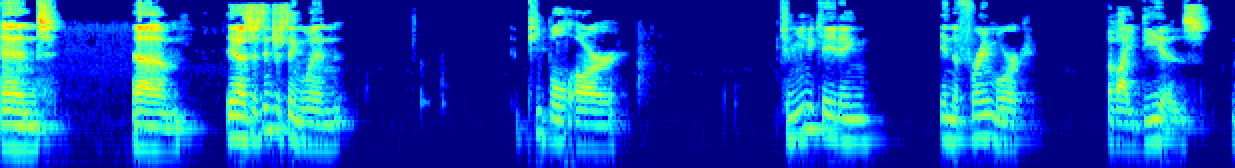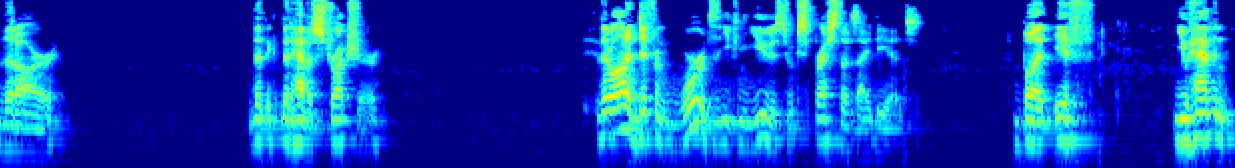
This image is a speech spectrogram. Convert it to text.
and um, you know, it's just interesting when people are communicating in the framework of ideas that are that that have a structure. There are a lot of different words that you can use to express those ideas. But if you haven't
